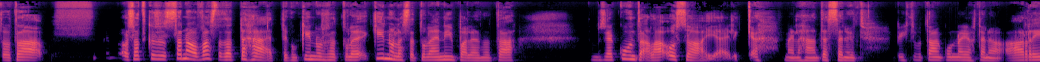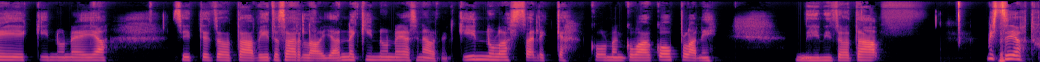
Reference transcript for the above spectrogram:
tota, osaatko sanoa vastata tähän, että kun Kinnulasta tulee, Kinnulasta tulee niin paljon tota, kunta osaajia, eli meillähän on tässä nyt Pihtiputaan kunnanjohtajana Ari Kinnunen ja sitten tota, Viitasaarella on Janne Kinnunen ja sinä olet nyt Kinnulassa, eli kolmen kovaa kopla, niin, niin, niin tota, mistä se johtuu?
